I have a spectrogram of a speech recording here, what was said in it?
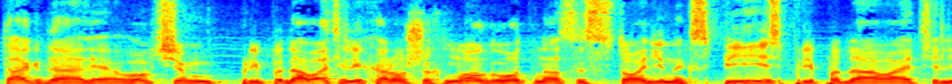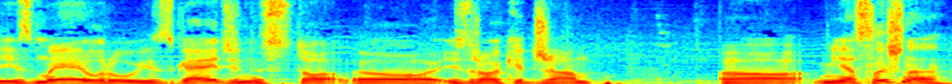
так далее. В общем, преподавателей хороших много. Вот у нас из 101 XP есть преподаватели, из Mail.ru, из Gaijin, из, 100, э, из Rocket Jump. Э, меня слышно?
